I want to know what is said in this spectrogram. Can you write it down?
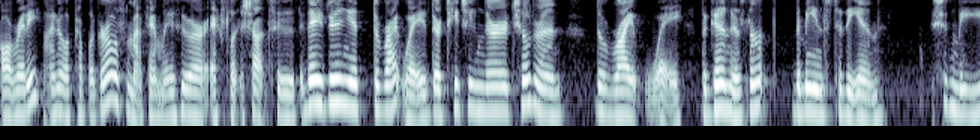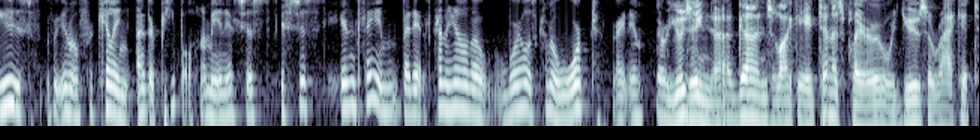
already. I know a couple of girls in my family who are excellent shots who they're doing it the right way. They're teaching their children the right way. The gun is not the means to the end. It shouldn't be used for, you know for killing other people. I mean, it's just it's just insane, but it's kind of how the world is kind of warped right now. They're using uh, guns like a tennis player would use a racket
